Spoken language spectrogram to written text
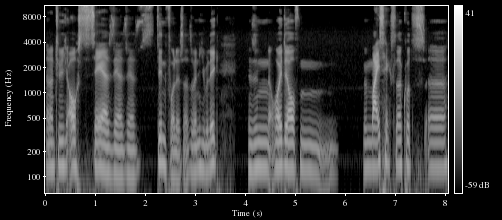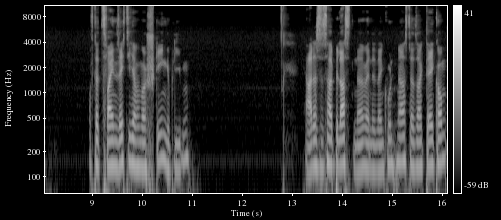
der natürlich auch sehr, sehr, sehr sinnvoll ist. Also wenn ich überlege, wir sind heute auf dem, Maishäcksler kurz äh, auf der 62 einfach mal stehen geblieben. Ja, das ist halt belastend, ne? wenn du deinen Kunden hast, der sagt, hey komm,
